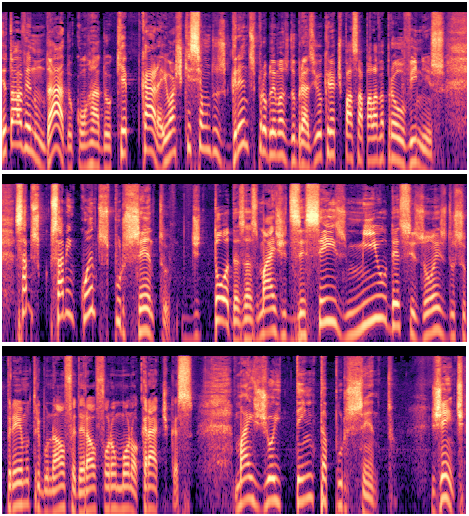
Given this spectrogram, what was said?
eu estava vendo um dado, Conrado, que, cara, eu acho que esse é um dos grandes problemas do Brasil. Eu queria te passar a palavra para ouvir nisso. Sabe, sabem quantos por cento todas as mais de 16 mil decisões do Supremo Tribunal Federal foram monocráticas? Mais de 80%. Gente,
